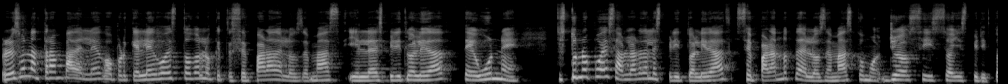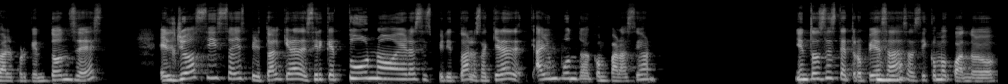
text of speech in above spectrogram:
Pero es una trampa del ego, porque el ego es todo lo que te separa de los demás y la espiritualidad te une. Entonces tú no puedes hablar de la espiritualidad separándote de los demás como yo sí soy espiritual, porque entonces el yo sí soy espiritual quiere decir que tú no eres espiritual, o sea, quiere, hay un punto de comparación. Y entonces te tropiezas, así como cuando,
